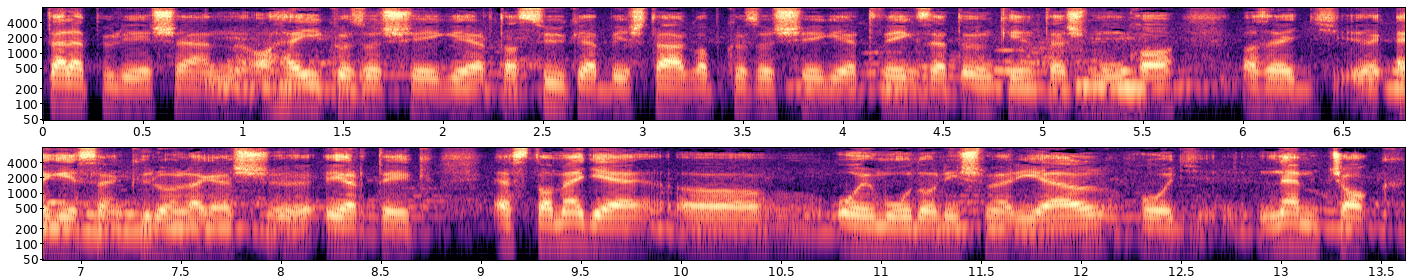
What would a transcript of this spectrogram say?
településen a helyi közösségért, a szűkebb és tágabb közösségért végzett önkéntes munka az egy egészen különleges érték. Ezt a megye oly módon ismeri el, hogy nem csak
